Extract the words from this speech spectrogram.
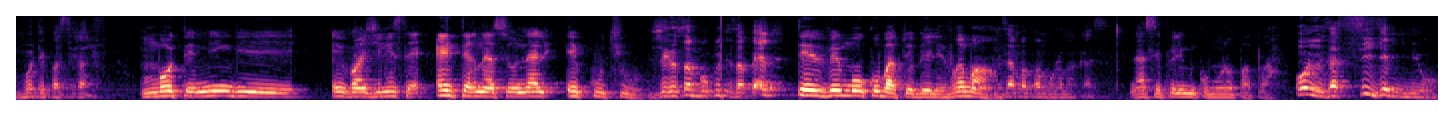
mbote pasteur alpha mbote mingi Évangéliste international et couture. Je reçois beaucoup des appels. TV moko bato ebele, vraiment. Nzamba pambolo makasi. Na sepeli mikomono papa. Oyo eza 6e numéro.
